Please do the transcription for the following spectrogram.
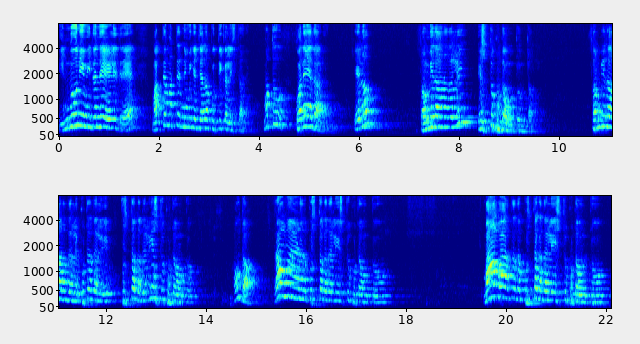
ಇನ್ನೂ ನೀವು ಇದನ್ನೇ ಹೇಳಿದರೆ ಮತ್ತೆ ಮತ್ತೆ ನಿಮಗೆ ಜನ ಬುದ್ಧಿ ಕಲಿಸ್ತಾರೆ. ಮತ್ತು ಕೊನೆಯದಾಗಿ, ಏನು? ಸಂವಿಧಾನದಲ್ಲಿ ಎಷ್ಟು ಪುಟ ಉಂಟು ಅಂತ. ಸಂವಿಧಾನದಲ್ಲಿ, ಪುಟದಲ್ಲಿ, ಪುಸ್ತಕದಲ್ಲಿ ಎಷ್ಟು ಪುಟ ಉಂಟು? ಹೌದಾ? ರಾಮಾಯಣದ ಪುಸ್ತಕದಲ್ಲಿ ಎಷ್ಟು ಪುಟ ಉಂಟು? ಮಹಾಭಾರತದ ಪುಸ್ತಕದಲ್ಲಿ ಎಷ್ಟು ಪುಟ ಉಂಟು?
